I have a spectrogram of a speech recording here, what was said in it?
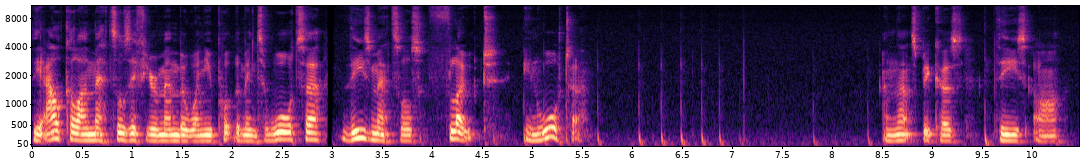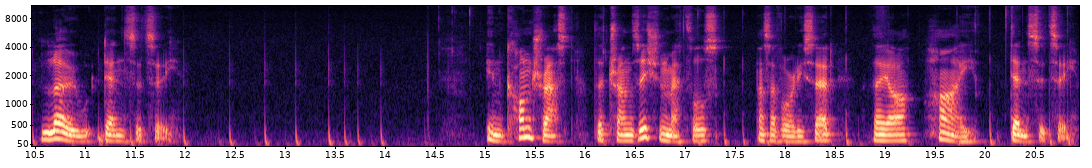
the alkali metals, if you remember when you put them into water, these metals float in water. And that's because these are low density. In contrast, the transition metals, as I've already said, they are high density.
